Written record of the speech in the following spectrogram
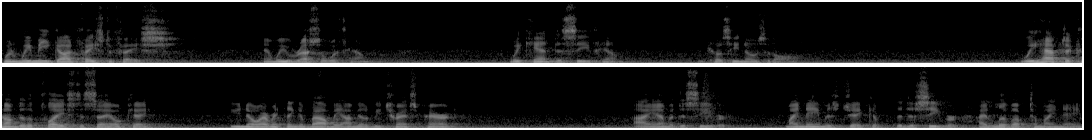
When we meet God face to face and we wrestle with Him, We can't deceive him because he knows it all. We have to come to the place to say, okay, you know everything about me. I'm going to be transparent. I am a deceiver. My name is Jacob, the deceiver. I live up to my name.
